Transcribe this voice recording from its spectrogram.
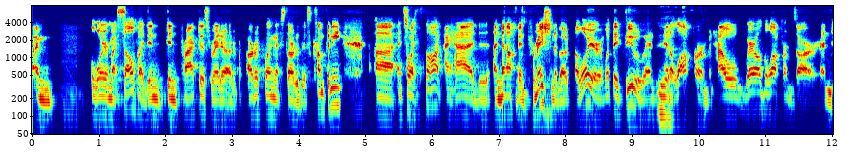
I'm a lawyer myself. I didn't didn't practice right out of articling. I started this company, uh, and so I thought I had enough information about a lawyer and what they do, and, yeah. and a law firm, and how where all the law firms are. And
